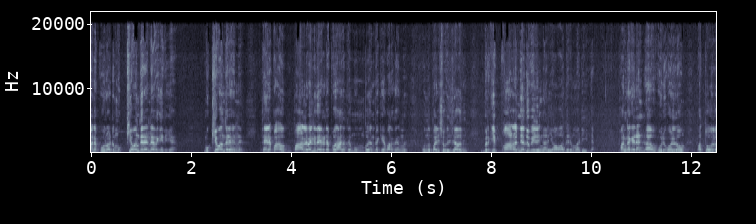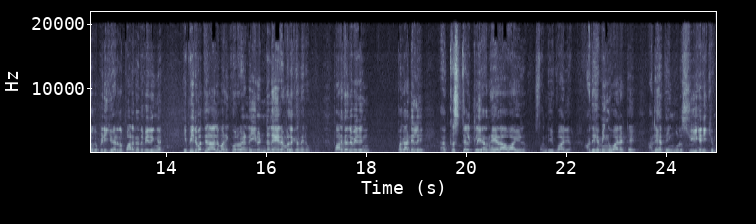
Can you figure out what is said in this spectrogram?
മനഃപൂർവമായിട്ട് മുഖ്യമന്ത്രി തന്നെ ഇറങ്ങിയിരിക്കുക മുഖ്യമന്ത്രി തന്നെ. തെര പാർലമെന്റ് തിരഞ്ഞെടുപ്പ് കാലത്ത് മുമ്പ് എന്തൊക്കെയാണ് പറഞ്ഞതെന്ന് ഒന്ന് പരിശോധിച്ചാൽ മതി. ഇവർക്ക് ഈ പറഞ്ഞത് വിഴുങ്ങാൻ യാതൊരു മടിയില്ല. പണ്ടൊക്കെ രണ്ട് ഒരു കൊല്ലവും പത്ത് കൊല്ലമൊക്കെ പിടിക്കുമായിരുന്നു പറഞ്ഞത് വിഴുങ്ങാൻ. ഇപ്പോൾ ഇരുപത്തിനാല് മണിക്കൂർ വേണ്ട ഇരുണ്ട് നേരം വെളുക്കുന്നതിന് മുമ്പ് പറഞ്ഞത് വിഴുങ്ങും. ഇപ്പോൾ കണ്ടില്ലേ ക്രിസ്റ്റൽ ക്ലിയർ നേതാവായിരുന്നു സന്ദീപ് വാര്യർ. അദ്ദേഹം ഇങ്ങ് വരട്ടെ അദ്ദേഹത്തെ ഇങ്ങോട്ട് സ്വീകരിക്കും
